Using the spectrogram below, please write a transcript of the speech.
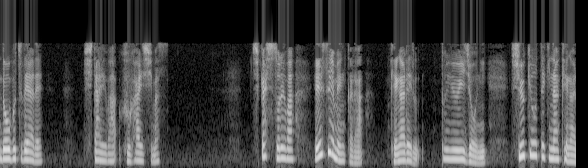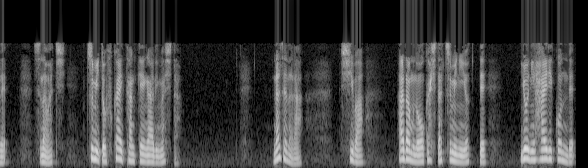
動物であれ、死体は腐敗します。しかしそれは衛生面から汚れるという以上に宗教的な汚れ、すなわち罪と深い関係がありました。なぜなら、死はアダムの犯した罪によって世に入り込んで、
